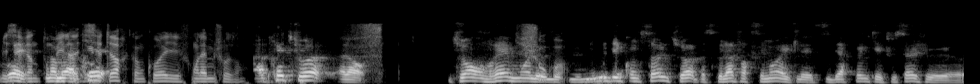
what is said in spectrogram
mais ça Ouais, vient de non, tomber mais là, à après- 17h, comme quoi ils font la même chose. hein. Après, tu vois, alors, tu vois, en vrai, moi, Chaud, le, le milieu des consoles, tu vois, parce que là, forcément, avec les cyberpunk et tout ça, je,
